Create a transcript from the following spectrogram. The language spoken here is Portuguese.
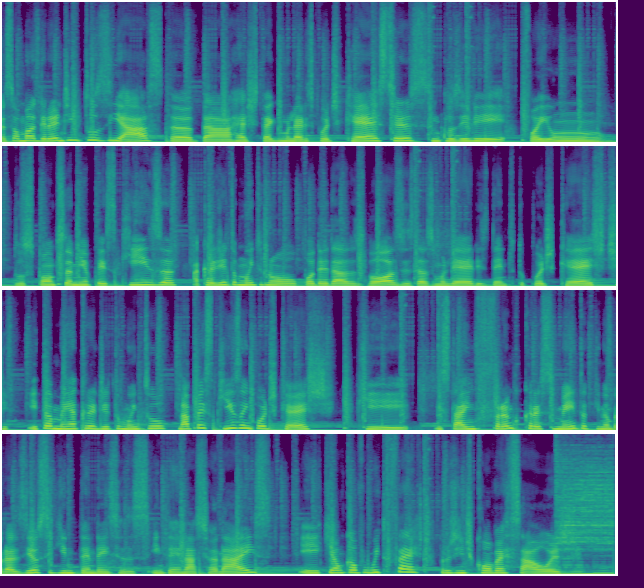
Eu sou uma grande entusiasta da hashtag Mulheres Podcasters, inclusive foi um dos pontos da minha pesquisa. Acredito muito no poder das vozes das mulheres dentro do podcast e também acredito muito na pesquisa em podcast, que está em franco crescimento aqui no Brasil, seguindo tendências internacionais e que é um campo muito fértil para a gente conversar hoje.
